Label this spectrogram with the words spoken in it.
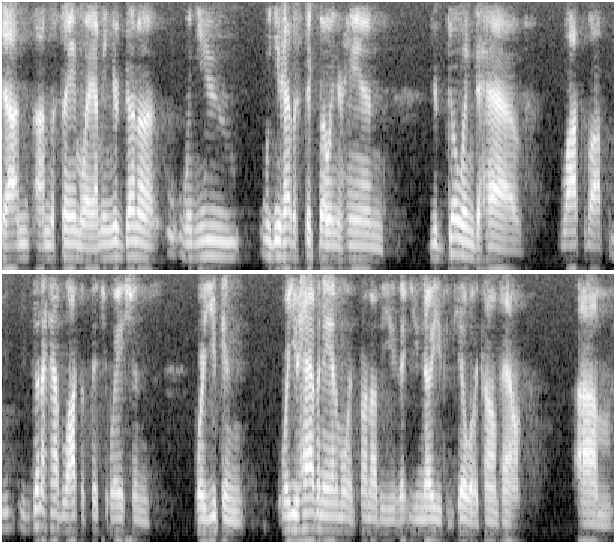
yeah, I'm I'm the same way. I mean, you're gonna when you when you have a stick bow in your hand, you're going to have lots of op- you, you're going to have lots of situations where you can where you have an animal in front of you that you know you can kill with a compound. Um,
